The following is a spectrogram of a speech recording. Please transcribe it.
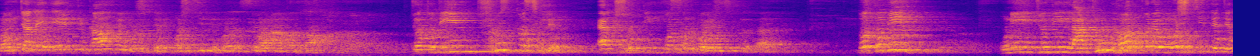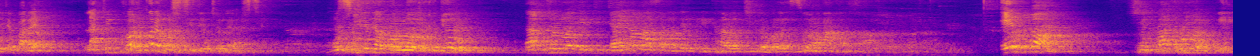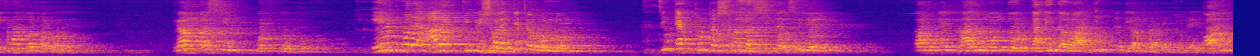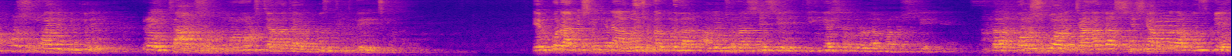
রমজানে এর কাফে বসতেন মসজিদে বলে সুবহানাল্লাহ। যতদিন সুস্থ ছিলেন একশো তিন বছর বয়স ছিল তার। ততদিন উনি যদি লাঠি ঘর করে মসজিদে যেতে পারেন, লাঠি ভর করে মসজিদে চলে আসছেন মসজিদে যা বলল হুজুর তার জন্য একটি জায়নামাজ আমাদের নির্ধারণ ছিল বলেন সুবহানাল্লাহ এরপর সে কখনো মিথ্যা কথা বলে গ্রামবাসীর বক্তব্য এরপরে আরেকটি বিষয় যেটা বলল যে এতটা সাদা সিধা ছিলেন কাউকে কাল মন্দ গালি দেওয়া ইত্যাদি আমরা দেখি নাই অল্প সময়ের ভিতরে প্রায় চারশো মানুষ জানাজায় উপস্থিত হয়েছে এরপরে আমি সেখানে আলোচনা করলাম আলোচনা শেষে জিজ্ঞাসা করলাম মানুষকে তারা পরস্পর জানাজার শেষে আপনারা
